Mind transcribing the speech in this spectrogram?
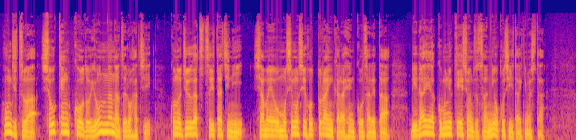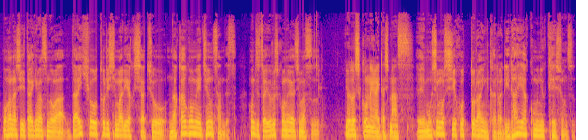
本日は証券コード4708、この10月1日に社名をもしもしホットラインから変更されたリライアコミュニケーションズさんにお越しいただきました。お話しいただきますのは、代表取締役社長、中込淳さんです。本日はよろしくお願いします。よろしくお願いいたします。えー、もしもしホットラインからリライアコミュニケーションズ。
